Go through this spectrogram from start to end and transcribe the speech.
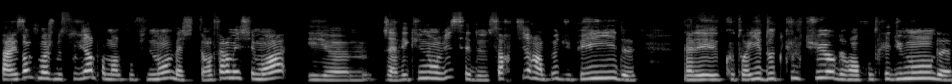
par exemple, moi, je me souviens pendant le confinement, bah, j'étais enfermée chez moi et j'avais qu'une envie, c'est de sortir un peu du pays, d'aller côtoyer d'autres cultures, de rencontrer du monde,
